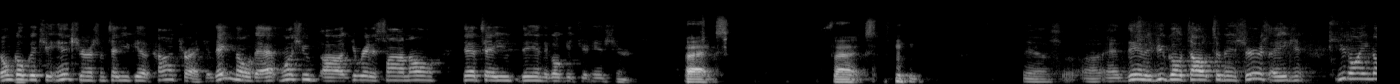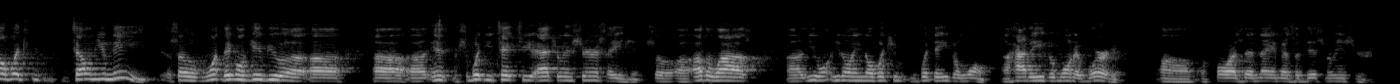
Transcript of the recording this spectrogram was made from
Don't go get your insurance until you get a contract, and they know that. Once you uh, get ready to sign on, they'll tell you then to go get your insurance. Facts. Facts. Yeah. So, uh, and then if you go talk to the insurance agent, you don't even know what you tell them you need. So what they're gonna give you a, a, a, a what you take to your actual insurance agent. So uh, otherwise, uh, you you don't even know what you what they even want, uh, how they even want it worded, uh, as far as their name as additional insurance.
